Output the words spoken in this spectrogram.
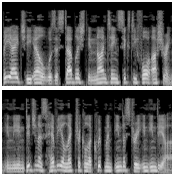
BHEL was established in 1964 ushering in the indigenous heavy electrical equipment industry in India.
